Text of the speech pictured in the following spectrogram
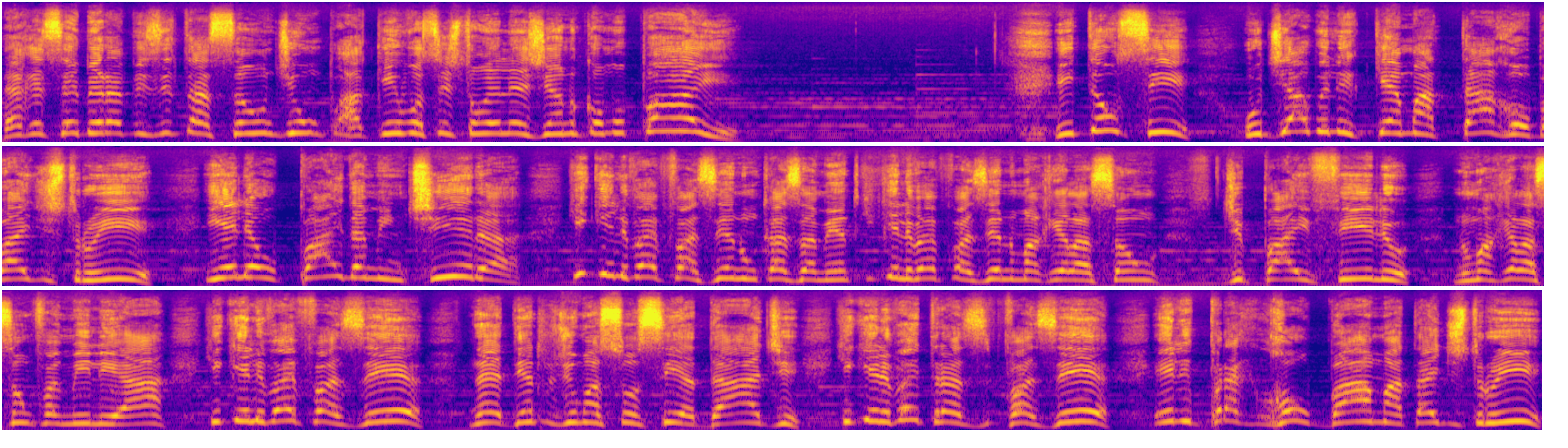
é receber a visitação de um a quem vocês estão elegendo como pai. Então, se o diabo ele quer matar, roubar e destruir, e ele é o pai da mentira, o que, que ele vai fazer num casamento? O que, que ele vai fazer numa relação de pai e filho, numa relação familiar? O que, que ele vai fazer né, dentro de uma sociedade? O que, que ele vai fazer? Ele para roubar, matar e destruir,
